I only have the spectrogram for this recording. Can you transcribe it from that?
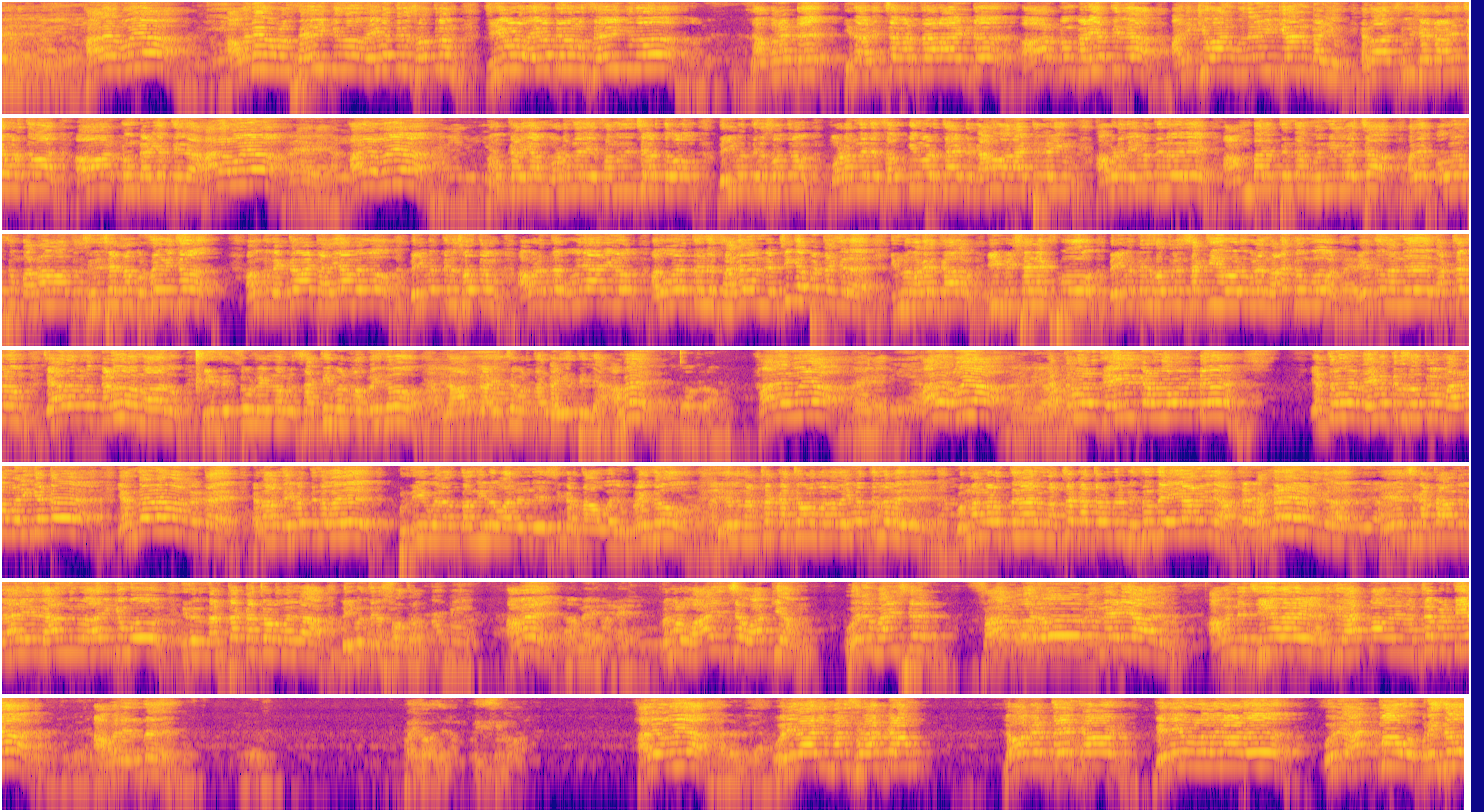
അവനെ നമ്മൾ സേവിക്കുന്നത് ദൈവത്തിന് സ്വത്രം. ജീവനുള്ള ദൈവത്തെ നമ്മൾ സേവിക്കുന്നത് ഞാൻ പറയട്ടെ ഇത് അടിച്ചമർത്താനായിട്ട് ആർക്കും കഴിയത്തില്ല. അടിക്കുവാനും ഉപദ്രവിക്കാനും കഴിയും. എന്നാൽ സുവിശേഷം അടിച്ചമർത്തുവാൻ ആർക്കും കഴിയത്തില്ല. ഹലോയ ഹലോയ നമുക്കറിയാം മുടന്നലെ സംബന്ധിച്ചിടത്തോളം ദൈവത്തിന് സ്വത്രം മുടന്നലെ സൗഖ്യം കൊടുത്തായിട്ട് കാണുവാനായിട്ട് കഴിയും. അവിടെ ദൈവത്തിന്റെ പേര് അമ്പലത്തിന്റെ മുന്നിൽ വെച്ച അതേ പൗലോസും ഭരണവാസും സുവിശേഷം പ്രസംഗിച്ചത്. നമുക്ക് വ്യക്തമായിട്ട് അറിയാമല്ലോ ദൈവത്തിന് സ്വത്രം അവിടുത്തെ പൂജാരികളും അതുപോലെ തന്നെ സകലം രക്ഷിക്കപ്പെട്ടെങ്കിൽ ഇന്ന് പകൽക്കാലം ഈ മിഷൻ എക്സ്പോ ദൈവത്തിന്റെ സ്വത്രം ശക്തിയോടുകൂടെ നടക്കുമ്പോൾ എന്ത് തന്നെ നഷ്ടങ്ങളും ഛേദങ്ങളും കടന്നു വന്നാലും ഈ ശുശ്രൂഷയിൽ നമ്മൾ ശക്തിപ്പെടണം. പ്രീതലോ ആർക്കും അടിച്ചമർത്താൻ കഴിയത്തില്ല. അമേ എത്ര പേർ ജയിലിൽ കടന്നു പോകട്ടെ എത്ര പേർ ദൈവത്തിന്റെ സ്വത്രം? മരണം വരിക്കട്ടെ. എന്തെല്ലാം ആകട്ടെ എന്നാൽ ദൈവത്തിന്റെ പേര് പ്രതിഫലം തന്നിടുവാൻ എന്റെ യേശു കർത്താവ് വരും. പ്രൈസലോ ഇതൊരു നഷ്ടക്കച്ചവടമല്ല ദൈവത്തിന്റെ പേര് കുന്നംകുളത്തുകാർ നഷ്ടക്കച്ചവടത്തിന് ബിസിനസ് ചെയ്യാറില്ല. അങ്ങനെയാണെങ്കിൽ യേശു കർത്താവിന്റെ വേലയിൽ ഞാൻ നിങ്ങൾ ആയിരിക്കുമ്പോൾ ഇതൊരു നഷ്ടക്കച്ചവടമല്ല ദൈവത്തിന്റെ സ്വത്രം. അവേ നമ്മൾ വായിച്ച വാക്യം ഒരു മനുഷ്യൻ സർവരോഗം നേടിയാലും അവന്റെ ജീവനെ അല്ലെങ്കിൽ ആത്മാവിനെ നഷ്ടപ്പെടുത്തിയാൽ അവൻ എന്ത് പ്രയോജനം. ഒരു കാര്യം മനസ്സിലാക്കണം. ലോകത്തേക്കാൾ വിലയുള്ളവനാണ് ഒരു ആത്മാവ്. പ്രൈസോ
